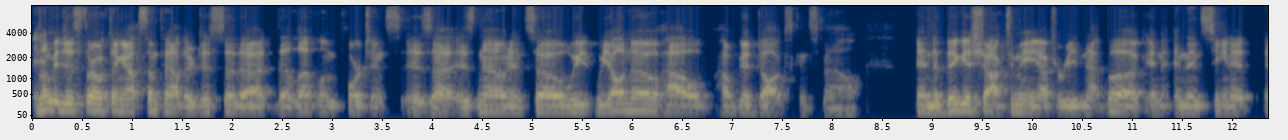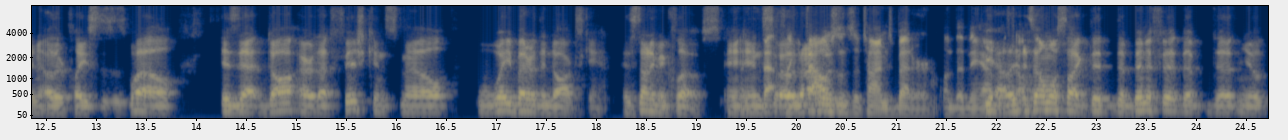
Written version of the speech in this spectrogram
and, let me just throw a thing out, something out there, just so that the level of importance is uh, is known. And so we we all know how how good dogs can smell and the biggest shock to me after reading that book and, and then seeing it in other places as well is that dog or that fish can smell way better than dogs can. It's not even close. And, like and so like thousands was, of times better than the Yeah, dog. it's almost like the the benefit that the you know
